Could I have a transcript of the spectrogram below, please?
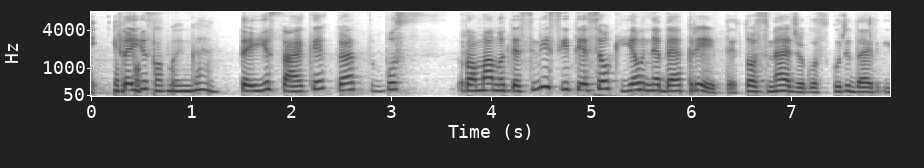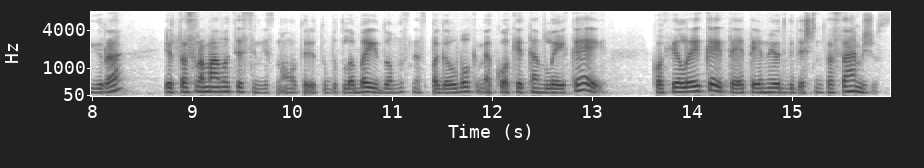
Ir tai jis, pabaiga. Tai jis sakė, kad bus romano tesinys jį tiesiog jau nebeapreipti. Tos medžiagos, kuri dar yra, ir tas romano tesinys, manau, turėtų būti labai įdomus, nes pagalvokime, kokie ten laikai, kokie laikai, tai ateina jau 20 amžius.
